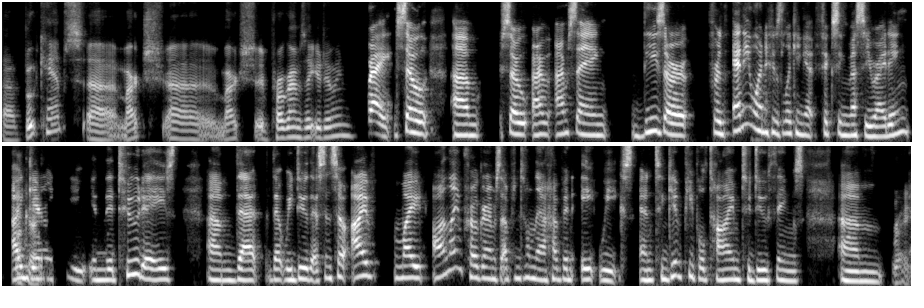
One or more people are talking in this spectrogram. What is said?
uh, boot camps, uh, March uh, March programs that you're doing? Right. So, um, so I, I'm saying these are for anyone who's looking at fixing messy writing. I okay. guarantee in the two days um, that that we do this, and so I've my online programs up until now have been eight weeks, and to give people time to do things, um, right,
